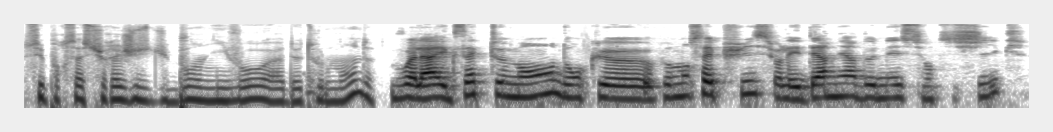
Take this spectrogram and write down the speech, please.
C'est pour s'assurer juste du bon niveau euh, de tout le monde. Voilà, exactement. Donc, euh, comme on s'appuie sur les dernières données scientifiques,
